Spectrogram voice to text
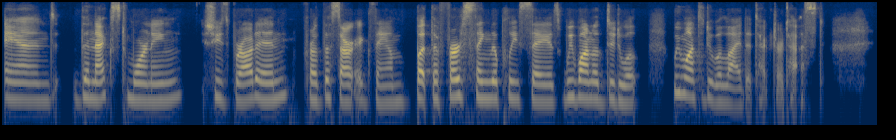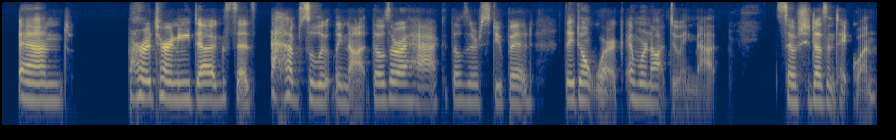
And the next morning, she's brought in for the SART exam. But the first thing the police say is, "We want to do a we want to do a lie detector test." And her attorney, Doug, says, "Absolutely not. Those are a hack. Those are stupid. They don't work, and we're not doing that." So she doesn't take one.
